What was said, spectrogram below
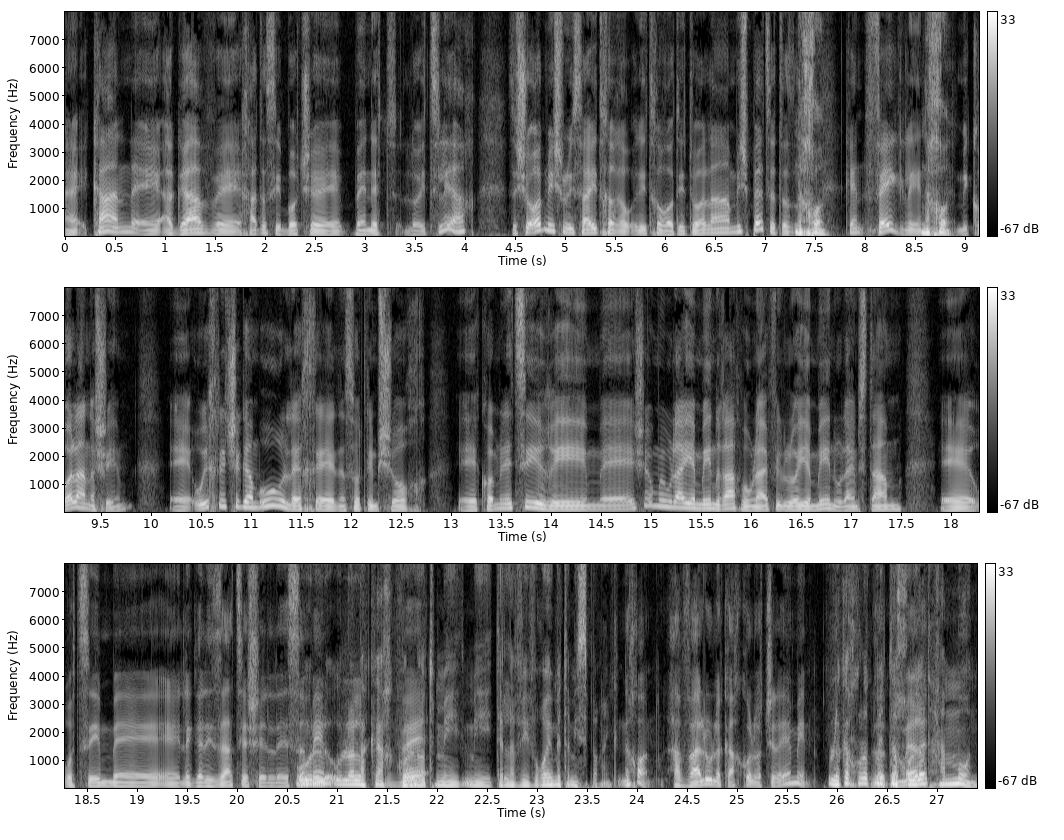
אה, כאן, אה, אגב, אה, אחת הסיבות שבנט לא הצליח, זה שעוד מישהו ניסה להתחר... להתחרות איתו על המשבצת הזאת. נכון, כן, פייגלין, נכון. מכל האנשים, הוא החליט שגם הוא הולך אה, לנסות למשוך אה, כל מיני צעירים, אה, שהם אולי ימין רך, ואולי אפילו לא ימין, אולי הם סתם אה, רוצים אה, אה, לגליזציה של אה, הוא, סמים. הוא לא לקח ו- קולות מ- מתל אביב, רואים את המספרים. נכון, אבל הוא לקח קולות של הימין. הוא לקח קולות מהתנחלויות המון,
